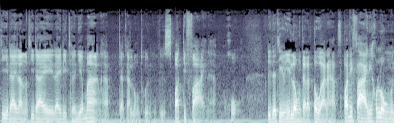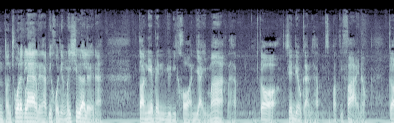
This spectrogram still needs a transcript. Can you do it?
ที่ได้รังที่ได้ได้ return เยอะมากนะครับจากการลงทุนคือ Spotify นะครับโอ้โหปีเตอร์ทีลนี่ลงแต่ละตัวนะครับ Spotify นี่เขาลงมันตอนช่วงแรกๆเลยครับที่คนยังไม่เชื่อเลยนะ ตอนนี้เป็นยูนิคอร์นใหญ่มากนะครับ ก็เช่นเดียวกันครับ Spotify เนาะก็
